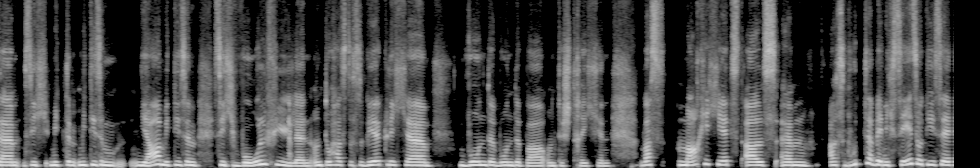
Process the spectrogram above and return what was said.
ähm, sich, mit dem, mit diesem, ja, mit diesem sich wohlfühlen. Und du hast das wirklich äh, wunder, wunderbar unterstrichen. Was mache ich jetzt als ähm, als Mutter, wenn ich sehe so diese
